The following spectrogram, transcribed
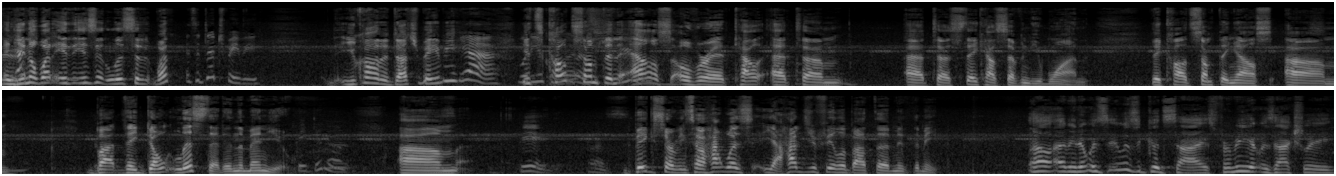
And you know what? It isn't listed. What It's a Dutch baby. you call it a Dutch baby? Yeah. What do it's you call called it? something else over at Cal at um, at uh, Steakhouse Seventy One. They call it something else, um, but they don't list it in the menu. They didn't. Um, Big. Big serving. So how was? Yeah, how did you feel about the the meat? Well, I mean, it was it was a good size for me. It was actually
